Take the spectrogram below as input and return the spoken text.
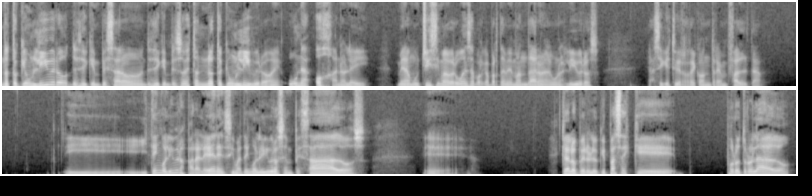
No toqué un libro desde que empezaron, desde que empezó esto, no toqué un libro, ¿eh? una hoja no leí. Me da muchísima vergüenza porque aparte me mandaron algunos libros, así que estoy recontra en falta. Y, tengo libros para leer encima, tengo libros empezados. Eh, claro, pero lo que pasa es que, por otro lado,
